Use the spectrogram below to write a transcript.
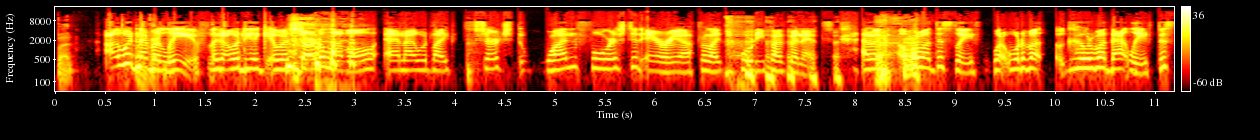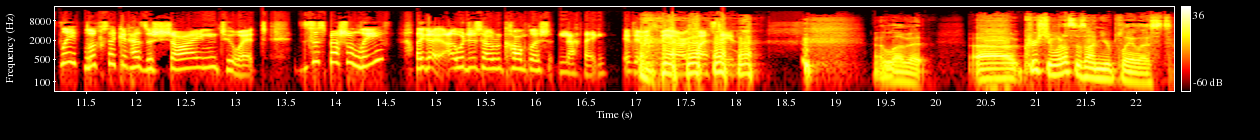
But I would never leave. Like I would like it would start a level and I would like search the one forested area for like 45 minutes. And I'm like, oh, what about this leaf? What what about okay, what about that leaf? This leaf looks like it has a shine to it. Is this a special leaf? Like I, I would just I would accomplish nothing if it was VR questing. I love it. Uh, Christian, what else is on your playlist?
